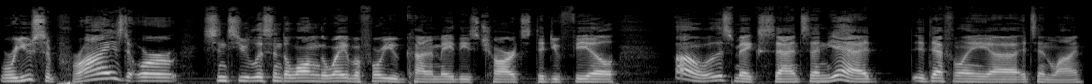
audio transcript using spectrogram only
were you surprised or since you listened along the way before you kind of made these charts did you feel oh well, this makes sense and yeah it, it definitely uh, it's in line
